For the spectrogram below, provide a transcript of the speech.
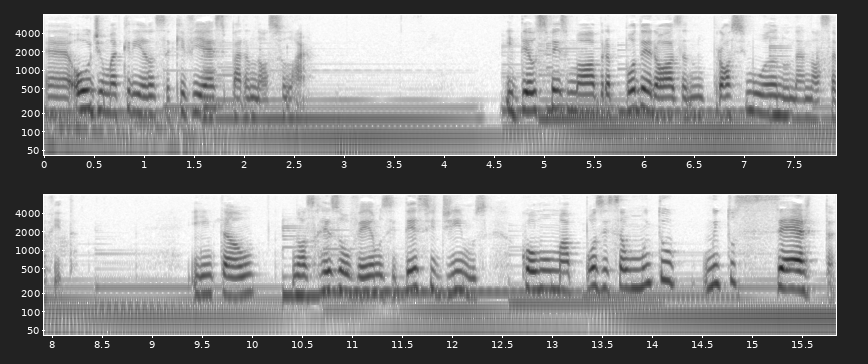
é, ou de uma criança que viesse para o nosso lar? E Deus fez uma obra poderosa no próximo ano na nossa vida. E então nós resolvemos e decidimos como uma posição muito muito certa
